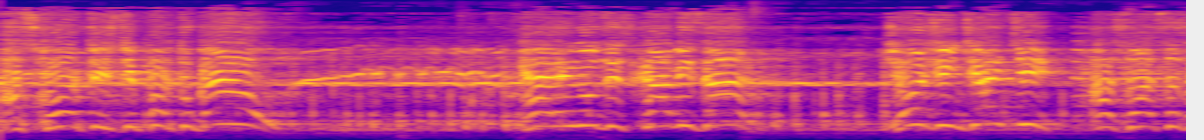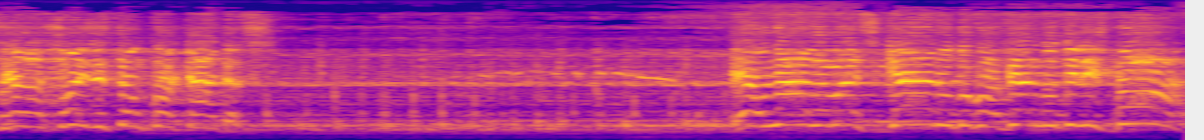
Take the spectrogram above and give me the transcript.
As cortes de Portugal querem nos escravizar. De hoje em diante, as nossas relações estão cortadas. Eu nada mais quero do governo de Lisboa,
